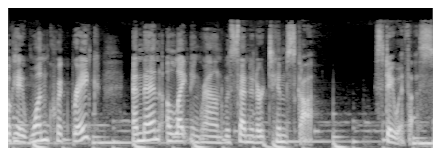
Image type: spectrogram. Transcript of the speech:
Okay, one quick break, and then a lightning round with Senator Tim Scott. Stay with us.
